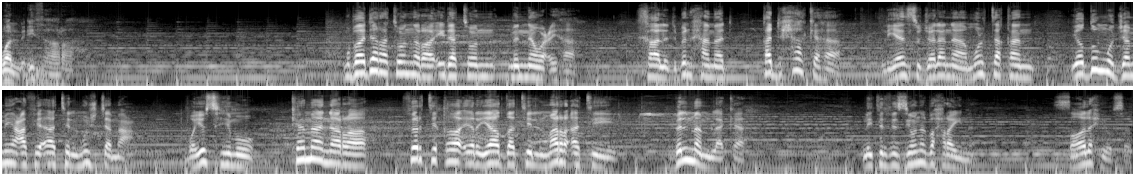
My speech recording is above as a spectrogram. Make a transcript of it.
والإثارة. مبادرة رائدة من نوعها. خالد بن حمد قد حاكها لينسج لنا ملتقى يضم جميع فئات المجتمع ويسهم كما نرى في ارتقاء رياضة المرأة بالمملكة. لتلفزيون البحرين صالح يوسف.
